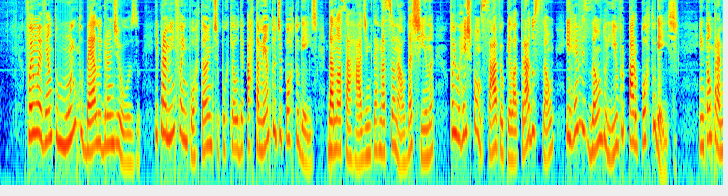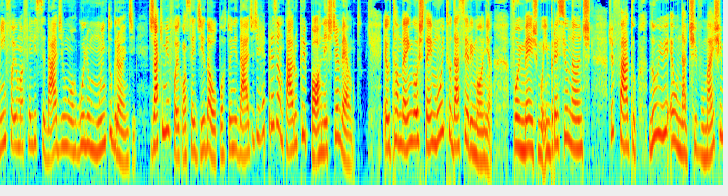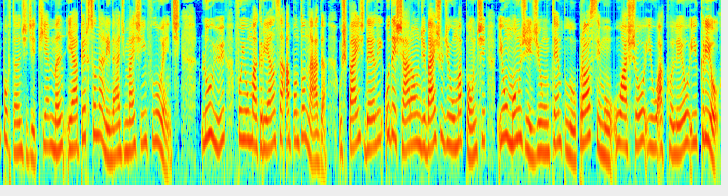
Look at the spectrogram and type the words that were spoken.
Foi um evento muito belo e grandioso e para mim foi importante porque o Departamento de Português da nossa Rádio Internacional da China foi o responsável pela tradução e revisão do livro para o português. Então, para mim, foi uma felicidade e um orgulho muito grande, já que me foi concedida a oportunidade de representar o Cripor neste evento. Eu também gostei muito da cerimônia. Foi mesmo impressionante. De fato, Lu Yu é o nativo mais importante de Tianmen e a personalidade mais influente. Lu Yu foi uma criança abandonada. Os pais dele o deixaram debaixo de uma ponte e um monge de um templo próximo o achou e o acolheu e o criou.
